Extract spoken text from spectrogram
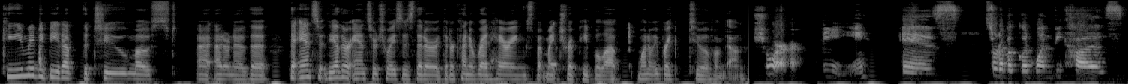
Can you maybe beat up the two most? Uh, I don't know the the answer the other answer choices that are that are kind of red herrings but might trip people up. Why don't we break two of them down? Sure. B is sort of a good one because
